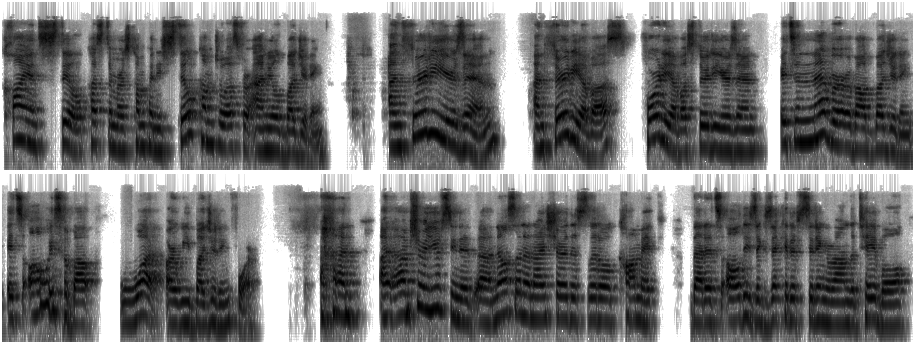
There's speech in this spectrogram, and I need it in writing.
clients still, customers, companies still come to us for annual budgeting. And 30 years in, and 30 of us, 40 of us, 30 years in, it's never about budgeting. It's always about what are we budgeting for? And I, am sure you've seen it. Uh, Nelson and I share this little comic that it's all these executives sitting around the table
